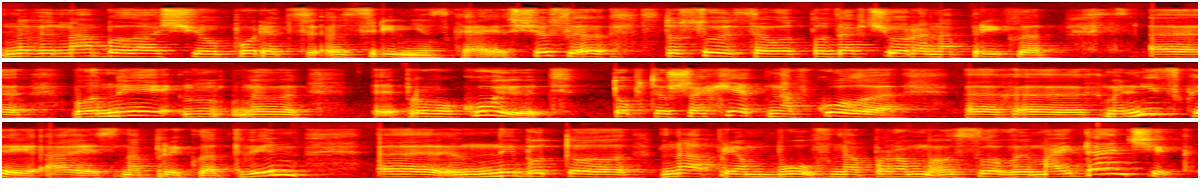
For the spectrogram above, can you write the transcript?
новина була, що поряд з- Рівненська Що стосується от позавчора, наприклад, е, вони е, провокують. Тобто шахет навколо е, Хмельницької АЕС, наприклад, він нібито напрям був на промисловий майданчик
